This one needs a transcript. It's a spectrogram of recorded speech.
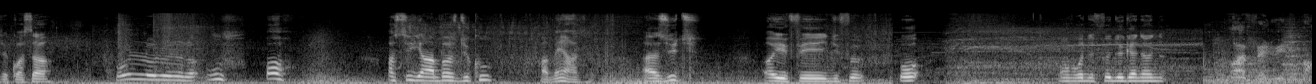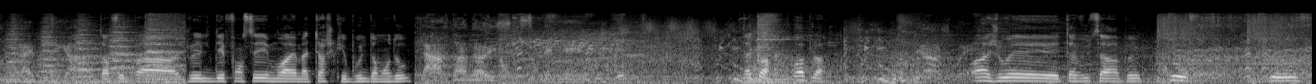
C'est quoi ça? Oh là là là. Ouf. Oh. Ah si, il y a un boss du coup. Oh merde. Ah zut. Oh, il fait du feu. Oh. Ombre de feu de Ganon. Refais-lui le portrait, petit gars T'en fais pas, je vais le défoncer, moi et ma torche qui brûle dans mon dos. Garde un œil sur son épée D'accord, hop là. Ah, joué, t'as vu ça un peu? Pouf, pouf,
